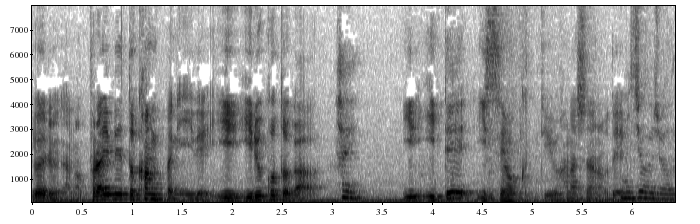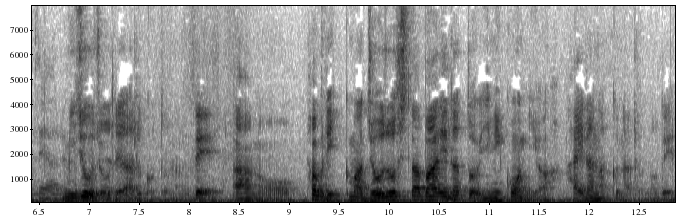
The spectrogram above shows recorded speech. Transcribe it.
いわゆるあのプライベートカンパニーでいいることがはいいいて1000億っていう話なので未上場である。未上場であることなのであのパブリック、まあ、上場した場合だとユニコーンには入らなくなるので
